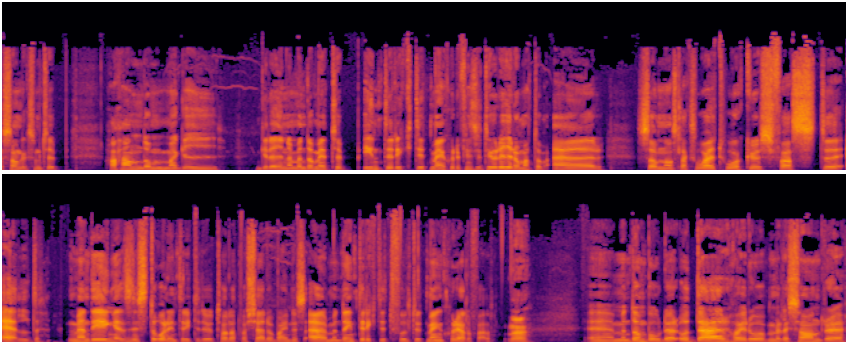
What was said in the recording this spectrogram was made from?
som liksom typ har hand om magigrejerna, men de är typ inte riktigt människor. Det finns ju teorier om att de är som någon slags White Walkers fast eh, eld. Men det, är inget, det står inte riktigt uttalat vad Shadowbinders är, men det är inte riktigt fullt ut människor i alla fall. Nej. Eh, men de bor där, och där har ju då Melisandre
